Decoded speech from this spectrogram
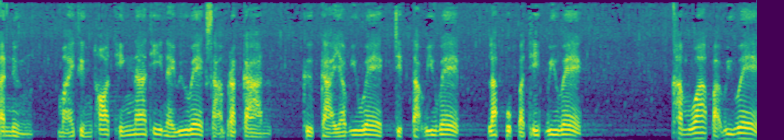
อันหนึ่ง หมายถึงทอดทิ้งหน้าที่ในวิเวกสามประการ คือกายวิเวก จิตตวิเวก และอุปธิวิเวกคำว่าปวิเวก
